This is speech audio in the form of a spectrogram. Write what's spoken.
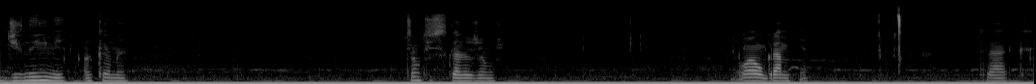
Dziwne imię, Alkemy. Czemu ty się skradł, ziomuś? Wow, gramtnie. Tak.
